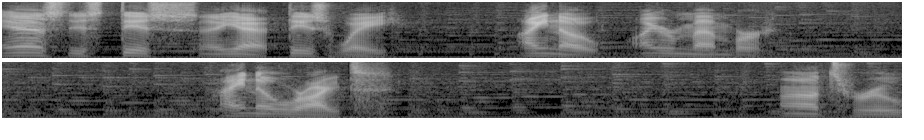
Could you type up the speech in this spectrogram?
Yes, this, this, uh, yeah, this way. I know, I remember. I know right. Ah, true.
